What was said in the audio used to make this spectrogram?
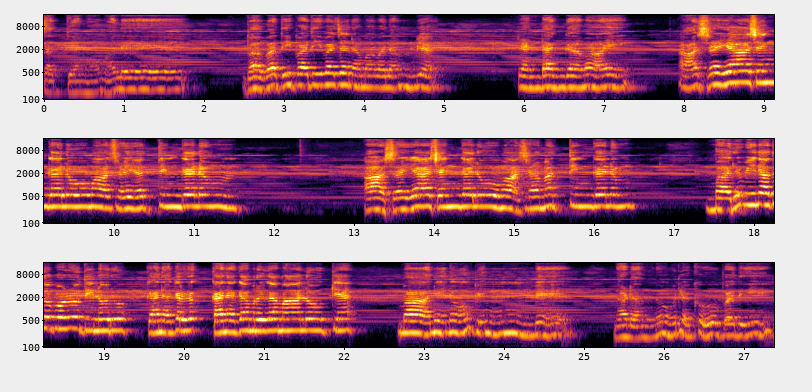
സത്യമോമലേ. ഭവതി പതിവചനമവലംബ്യ രണ്ടംഗമായി. ആശ്രയാശങ്കലും ആശ്രയത്തിങ്കലും. ആശ്രയാശങ്കലും ആശ്രമത്തിങ്കലും. മരുവിനതു പൊഴുതിലൊരു കനക കനകമൃഗമാലോക്യ മാനിനു പിൻപേ നടന്നു രഘുപതി.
